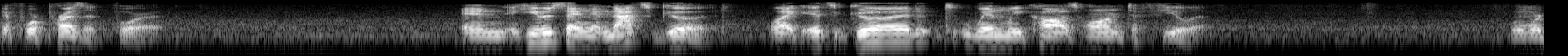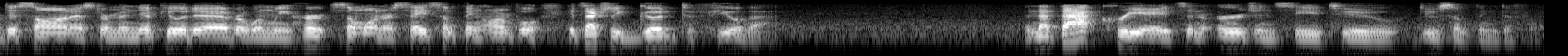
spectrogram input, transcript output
if we're present for it. And he was saying, and that's good. Like, it's good when we cause harm to feel it. When we're dishonest or manipulative or when we hurt someone or say something harmful, it's actually good to feel that. And that that creates an urgency to do something different.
